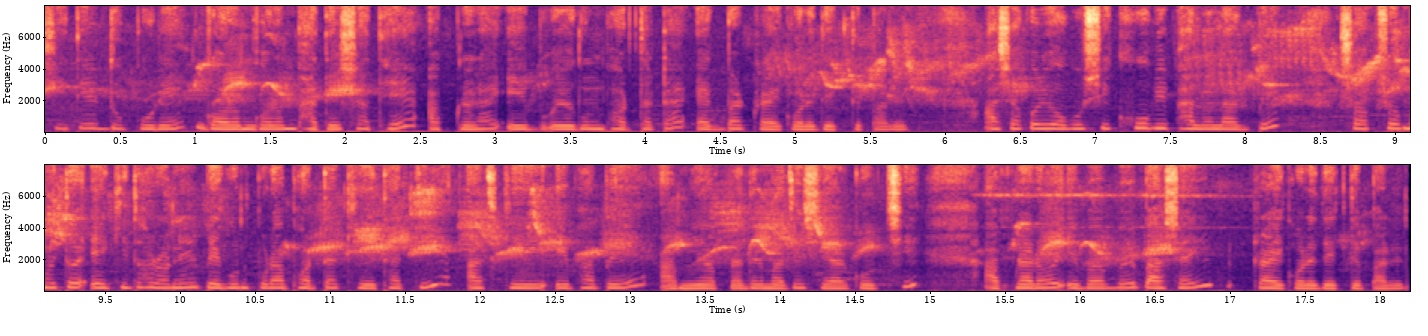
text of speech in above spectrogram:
শীতের দুপুরে গরম গরম ভাতের সাথে আপনারা এই বেগুন ভর্তাটা একবার ট্রাই করে দেখতে পারেন। আশা করি অবশ্যই খুবই ভালো লাগবে। সবসময় তো একই ধরনের বেগুন পোড়া ভর্তা খেয়ে থাকি। আজকে এভাবে আমি আপনাদের মাঝে শেয়ার করছি। আপনারাও এভাবে বাসায় ট্রাই করে দেখতে পারেন।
